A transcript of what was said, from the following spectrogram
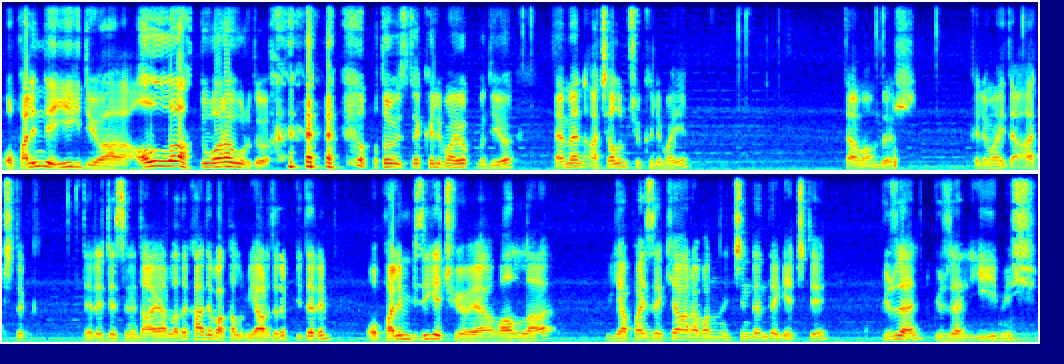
Opal'in de iyi gidiyor ha. Allah duvara vurdu. Otobüste klima yok mu diyor. Hemen açalım şu klimayı. Tamamdır. Klimayı da açtık. Derecesini de ayarladık. Hadi bakalım yardırıp giderim. Opal'in bizi geçiyor ya. Valla yapay zeka arabanın içinden de geçti. Güzel, güzel, iyiymiş.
